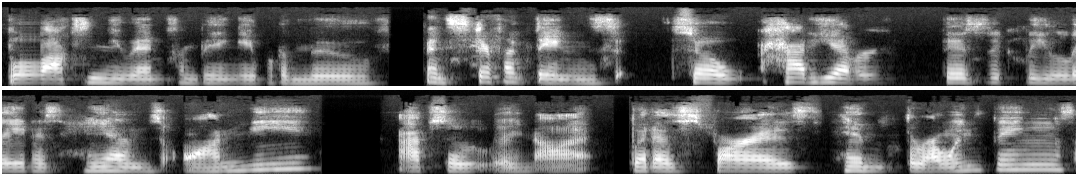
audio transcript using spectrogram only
blocking you in from being able to move, it's different things. So, had he ever physically laid his hands on me, Absolutely not. But as far as him throwing things,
